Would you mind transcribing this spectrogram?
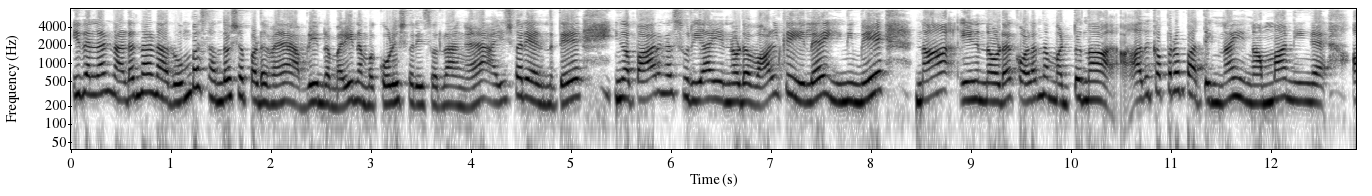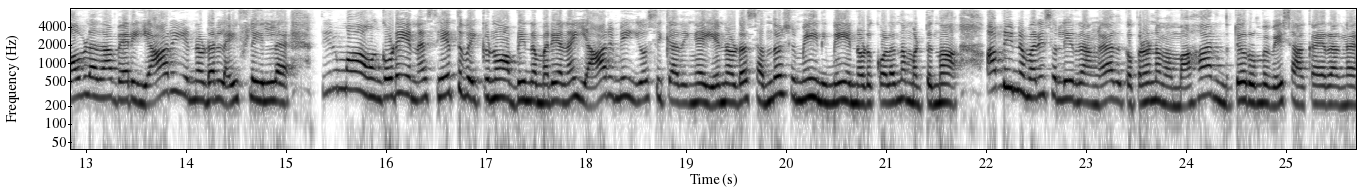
இதெல்லாம் நடந்தா நான் ரொம்ப சந்தோஷப்படுவேன் அப்படின்ற மாதிரி நம்ம கோடீஸ்வரி சொல்றாங்க. ஐஸ்வர்யா இருந்துட்டு இங்க பாருங்க சூர்யா என்னோட வாழ்க்கையில இனிமே நான் என்னோட குழந்தை மட்டும்தான். அதுக்கப்புறம் பாத்தீங்கன்னா எங்க அம்மா நீங்க. அவ்வளவுதான். வேற யாரும் என்னோட லைஃப்ல இல்ல. திரும்ப அவங்க கூட என்ன சேர்த்து வைக்கணும் அப்படின்ற மாதிரி எல்லாம் யாருமே யோசிக்காதீங்க. என்னோட சந்தோஷமே இனிமே என்னோட குழந்தை மட்டும்தான் அப்படின்ற மாதிரி சொல்லிடுறாங்க. அதுக்கப்புறம் நம்ம மகா இருந்துட்டு ரொம்பவே ஷாக் ஆயிடுறாங்க.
